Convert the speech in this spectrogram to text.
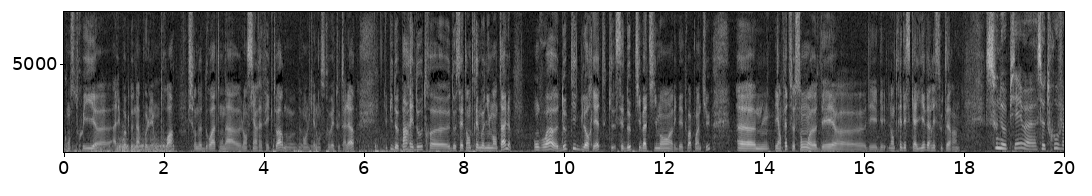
construit à l'époque de Napoléon III. Sur notre droite, on a l'ancien réfectoire devant lequel on se trouvait tout à l'heure. Et puis de part et d'autre de cette entrée monumentale, on voit euh, deux petites gloriettes, ces deux petits bâtiments avec des toits pointus. Euh, et en fait, ce sont euh, l'entrée d'escalier vers les souterrains. Sous nos pieds se trouve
